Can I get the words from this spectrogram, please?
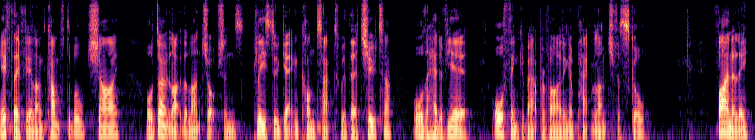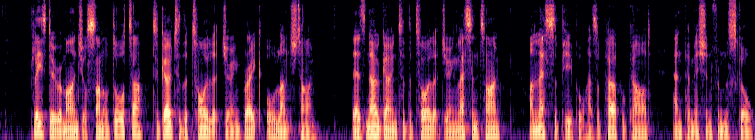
If they feel uncomfortable, shy, or don't like the lunch options, please do get in contact with their tutor or the head of year, or think about providing a packed lunch for school. Finally, Please do remind your son or daughter to go to the toilet during break or lunchtime. There's no going to the toilet during lesson time unless the pupil has a purple card and permission from the school.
